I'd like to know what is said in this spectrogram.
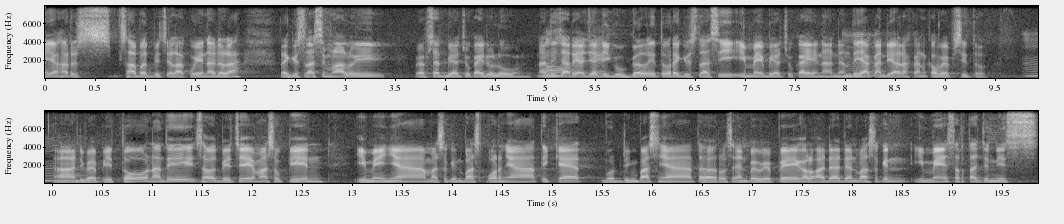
yang harus sahabat BC lakuin adalah registrasi melalui website Bea Cukai dulu. Nanti cari aja di Google itu registrasi email Bea Cukai. Nah, nanti akan diarahkan ke web situ. Nah, di web itu nanti sahabat BC masukin emailnya, masukin paspornya, tiket, boarding passnya, terus NPWP kalau ada dan masukin email serta jenis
